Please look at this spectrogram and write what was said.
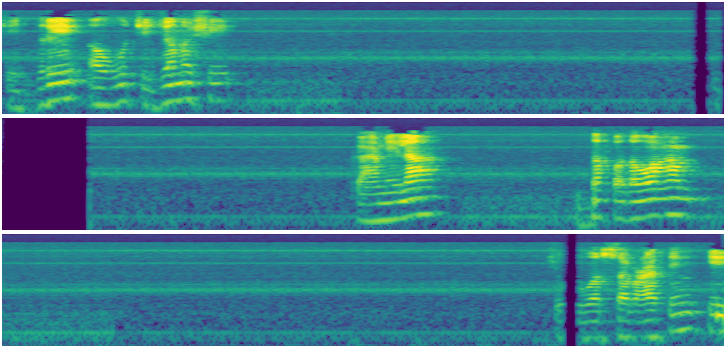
چې درې او چې جمع شي کاملا دفع دوهم و سبعتن کی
